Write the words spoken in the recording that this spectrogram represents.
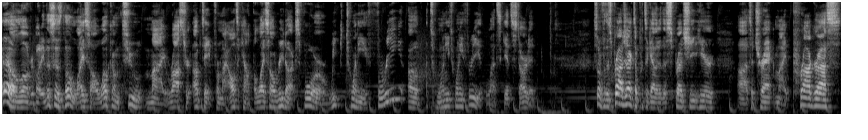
Hello everybody, this is the Lisol. Welcome to my roster update for my alt account, the Lisol Redux for week 23 of 2023. Let's get started. So for this project, I put together this spreadsheet here uh, to track my progress.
